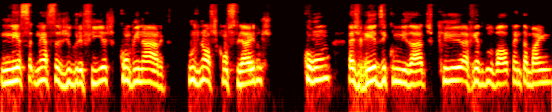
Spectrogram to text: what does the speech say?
nessa, nessas geografias, combinar os nossos conselheiros com as redes e comunidades que a rede global tem também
